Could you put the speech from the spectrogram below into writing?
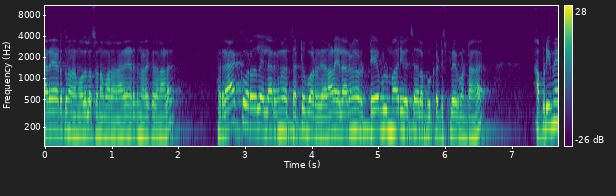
நிறைய இடத்துல நான் முதல்ல சொன்ன மாதிரி தான், நிறைய இடத்துல நடக்கிறதுனால ரேக் வரதில் எல்லாருக்குமே ஒரு தட்டுப்பாடு இருக்குது அதனால் எல்லாருமே ஒரு டேபிள் மாதிரி வச்சு அதில் புக்கை டிஸ்ப்ளே பண்ணிட்டாங்க. அப்படியுமே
